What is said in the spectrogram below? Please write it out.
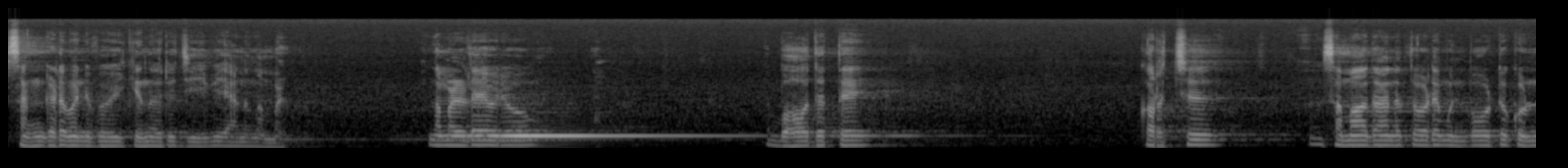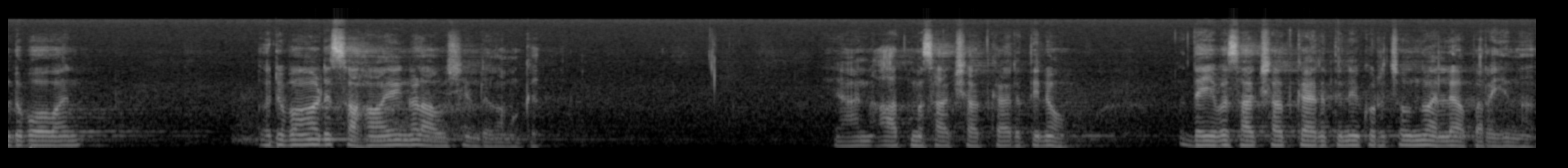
സങ്കടം അനുഭവിക്കുന്ന ഒരു ജീവിയാണ് നമ്മൾ. നമ്മളുടെ ഒരു ബോധത്തെ കുറച്ച് സമാധാനത്തോടെ മുൻപോട്ട് കൊണ്ടുപോവാൻ ഒരുപാട് സഹായങ്ങൾ ആവശ്യമുണ്ട് നമുക്ക്. ഞാൻ ആത്മസാക്ഷാത്കാരത്തിനോ ദൈവസാക്ഷാത്കാരത്തിനെ കുറിച്ചൊന്നുമല്ല പറയുന്നത്.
